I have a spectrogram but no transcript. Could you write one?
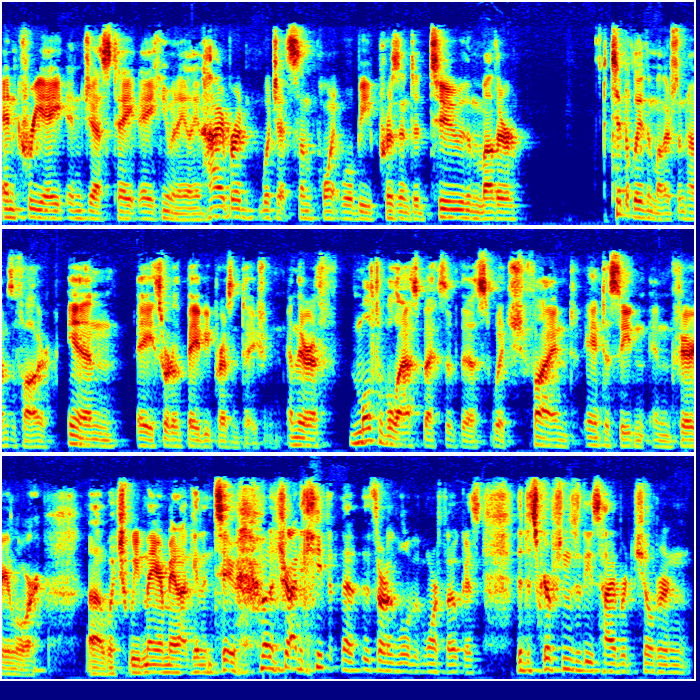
and create and gestate a human alien hybrid, which at some point will be presented to the mother typically the mother, sometimes the father, in a sort of baby presentation. And there are multiple aspects of this which find antecedent in fairy lore, uh, which we may or may not get into. I'm going to try to keep it that, sort of a little bit more focused. The descriptions of these hybrid children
